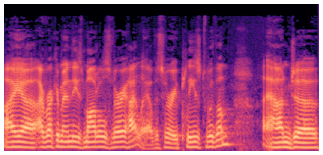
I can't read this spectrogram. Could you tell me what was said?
I, uh, I recommend these models very highly. I was very pleased with them and uh,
